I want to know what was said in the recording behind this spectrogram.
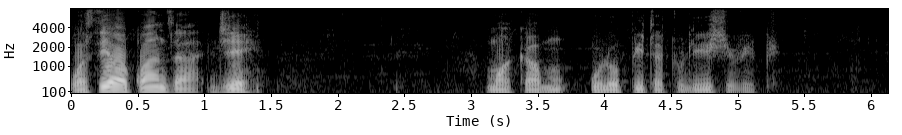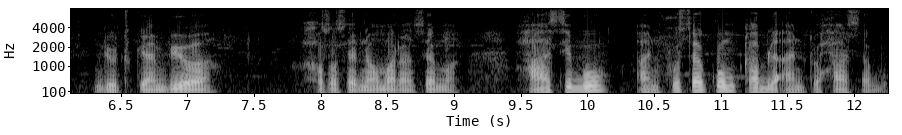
Wasia wa kwanza, je, mwaka uliopita tuliishi vipi? Ndio tukiambiwa, hasa Saidna Umar anasema hasibu anfusakum kabla an tuhasabu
